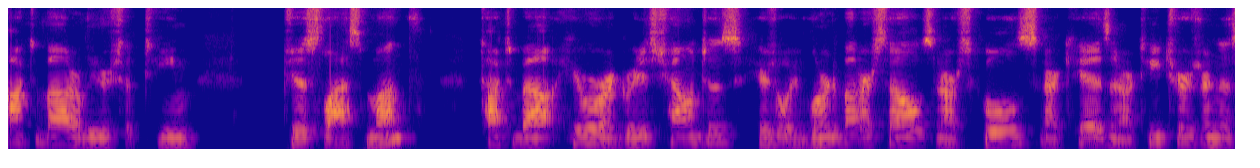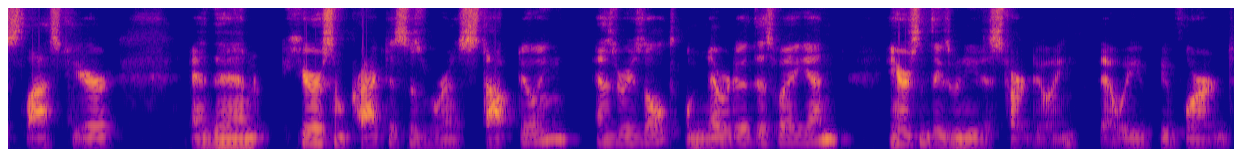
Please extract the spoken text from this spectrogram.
talked about. Our leadership team just last month talked about here are our greatest challenges. Here's what we've learned about ourselves and our schools and our kids and our teachers in this last year. And then here are some practices we're going to stop doing as a result. We'll never do it this way again. And here are some things we need to start doing that we, we've learned.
